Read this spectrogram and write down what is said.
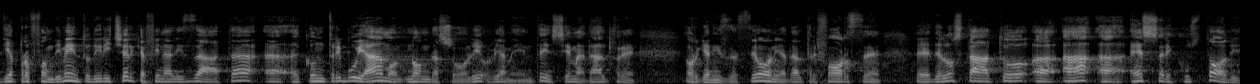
di approfondimento, di ricerca finalizzata, eh, contribuiamo, non da soli ovviamente, insieme ad altre organizzazioni, ad altre forze eh, dello Stato eh, a, a, essere custodi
